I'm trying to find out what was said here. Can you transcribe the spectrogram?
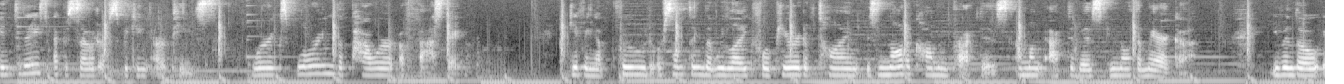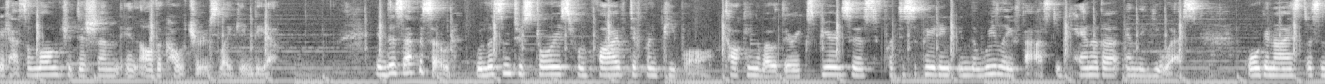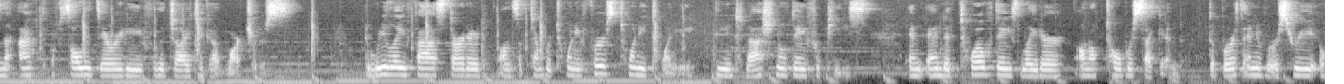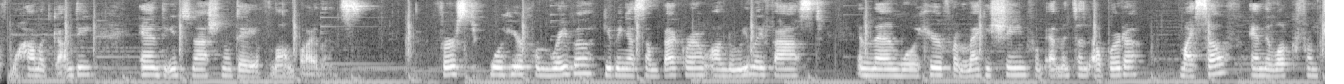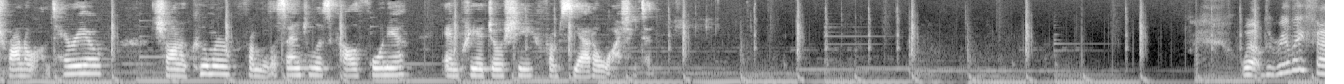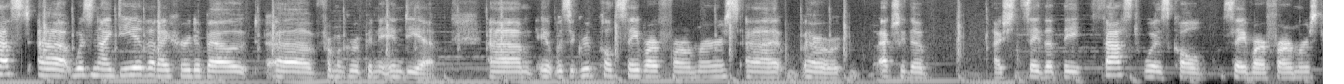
In today's episode of Speaking Our Peace, we're exploring the power of fasting. Giving up food or something that we like for a period of time is not a common practice among activists in North America, even though it has a long tradition in other cultures like India. In this episode, we listen to stories from five different people talking about their experiences participating in the relay fast in Canada and the US organized as an act of solidarity for the Jai Jagat marchers. The Relay Fast started on September 21, 2020, the International Day for Peace, and ended 12 days later on October 2nd, the birth anniversary of Mahatma Gandhi and the International Day of Nonviolence. First, we'll hear from Reva giving us some background on the Relay Fast, and then we'll hear from Maggie Shane from Edmonton, Alberta, myself, Annie Luck from Toronto, Ontario, Shauna Coomer from Los Angeles, California, and Priya Joshi from Seattle, Washington. Well, the Relay Fast uh, was an idea that I heard about uh, from a group in India. Um, it was a group called Save Our Farmers, uh, or actually the I should say that the fast was called Save Our Farmers.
